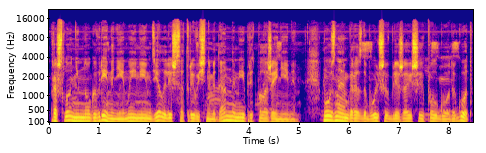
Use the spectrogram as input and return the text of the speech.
прошло немного времени, и мы имеем дело лишь с отрывочными данными и предположениями. Мы узнаем гораздо больше в ближайшие полгода-год.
